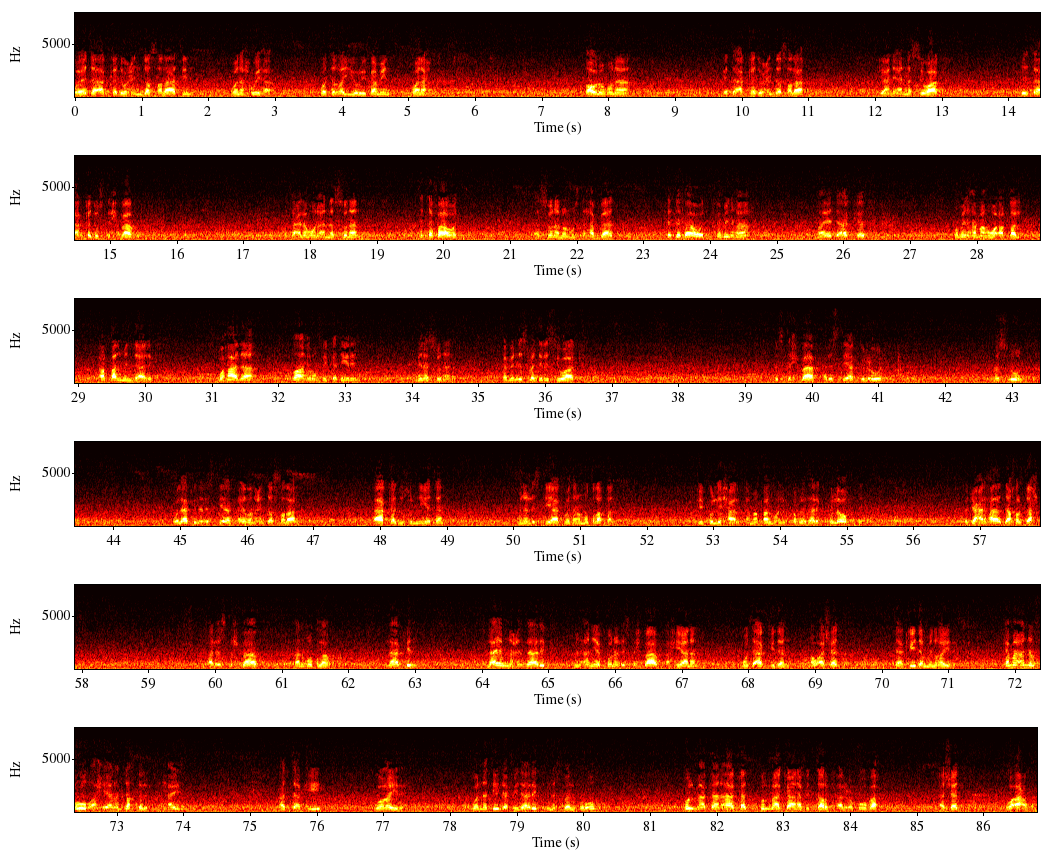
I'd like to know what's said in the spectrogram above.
ويتأكد عند صلاة ونحوها وتغير فم ونحو. قوله هنا يتأكد عند صلاة يعني أن السواك يتأكد استحبابه. وتعلمون أن السنن تتفاوت. السنن والمستحبات تتفاوت فمنها ما يتأكد ومنها ما هو أقل أقل من ذلك. وهذا ظاهر في كثير من السنن. فبالنسبة للسواك استحباب الاستياك بالعود مسنون. ولكن الاستياك أيضا عند الصلاة آكد سنية من الاستياك مثلا مطلقا في كل حال كما قال المؤلف قبل ذلك كل وقت. فجعل هذا داخل تحت الاستحباب المطلق. لكن لا يمنع ذلك من أن يكون الاستحباب أحيانا متأكدا أو أشد تأكيدا من غيره. كما أن الفروض أحيانا تختلف من حيث التأكيد وغيره. والنتيجة في ذلك بالنسبة للفروض كل ما كان آكد كل ما كان في الترك العقوبة أشد وأعظم.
